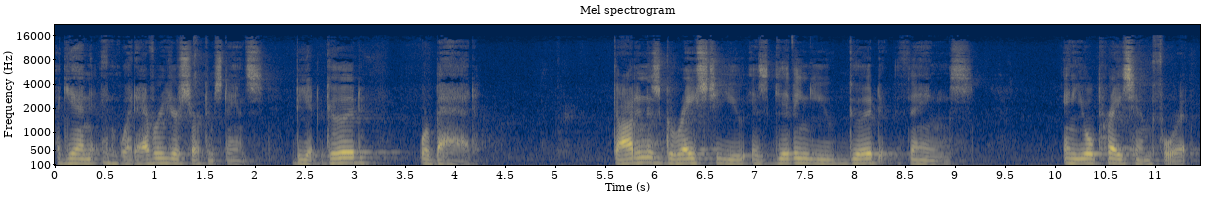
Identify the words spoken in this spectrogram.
Again, in whatever your circumstance, be it good or bad, God in His grace to you is giving you good things, and you'll praise Him for it.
